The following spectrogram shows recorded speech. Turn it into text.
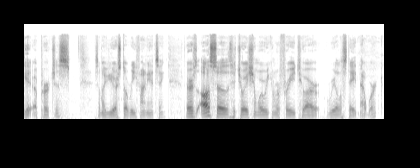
get a purchase. Some of you are still refinancing. There's also the situation where we can refer you to our real estate network,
